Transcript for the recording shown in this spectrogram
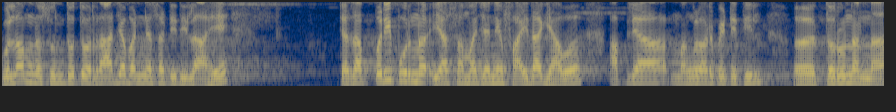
गुलाम नसून तो तो राजा बनण्यासाठी दिला आहे. त्याचा परिपूर्ण या समाजाने फायदा घ्यावं. आपल्या मंगळवारपेठेतील तरुणांना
